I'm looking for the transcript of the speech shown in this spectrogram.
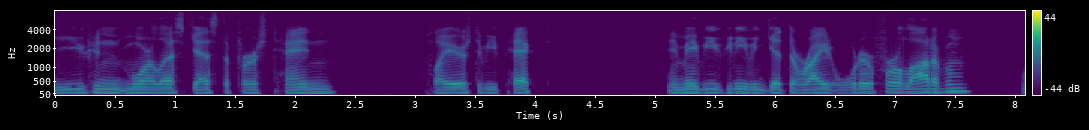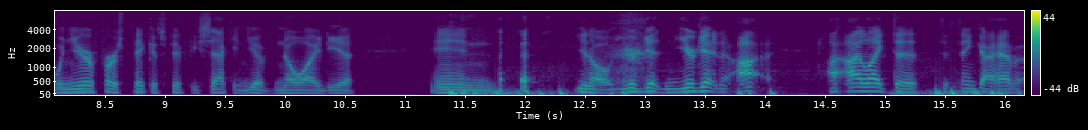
you can more or less guess the first 10 players to be picked. And maybe you can even get the right order for a lot of them when your first pick is 52nd you have no idea. And you know you're getting you're getting i i, I like to to think i have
